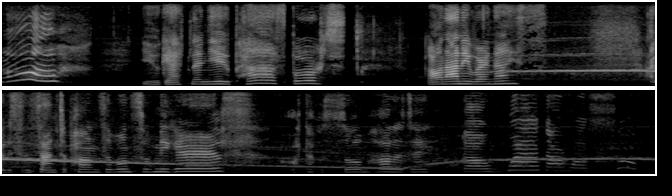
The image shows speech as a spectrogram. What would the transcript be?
Oh, you getting a new passport? Gone anywhere nice? I was in Santa Ponsa once with me girls. Oh, that was some holiday. The weather was something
